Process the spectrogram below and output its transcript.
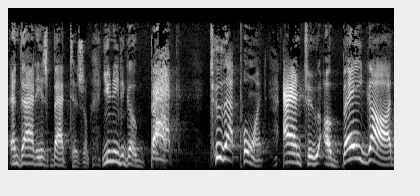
and that is baptism. You need to go back to that point and to obey God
